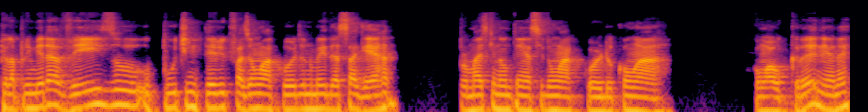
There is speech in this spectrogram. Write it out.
pela primeira vez o, o Putin teve que fazer um acordo no meio dessa guerra, por mais que não tenha sido um acordo com a, com a Ucrânia, né?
